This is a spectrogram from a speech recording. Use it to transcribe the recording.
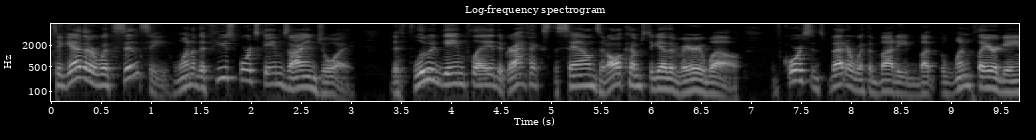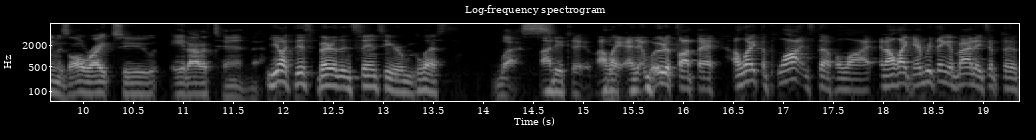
Together with Sensi, one of the few sports games I enjoy. The fluid gameplay, the graphics, the sounds, it all comes together very well. Of course, it's better with a buddy, but the one player game is all right too. 8 out of 10. You like this better than Sensi or less? Less. I do too. I like, and we would have thought that. I like the plot and stuff a lot, and I like everything about it except the.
